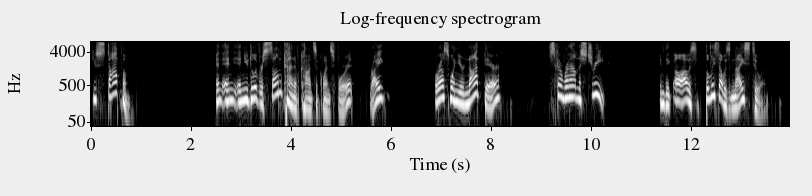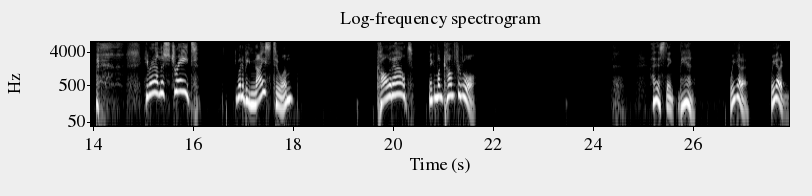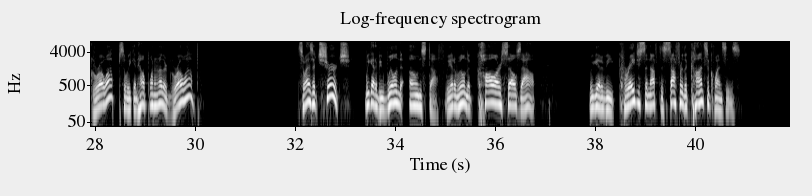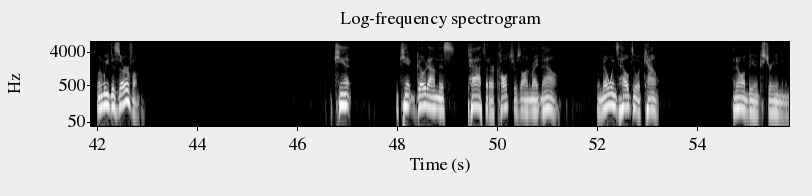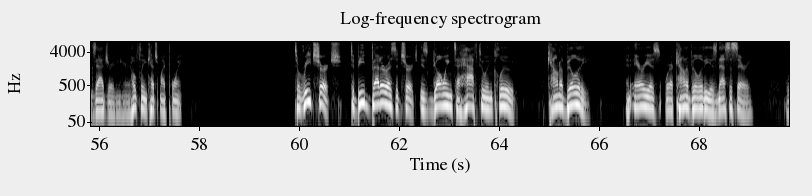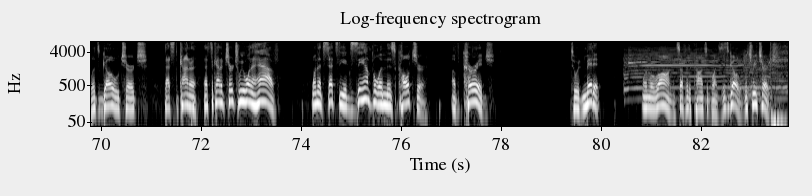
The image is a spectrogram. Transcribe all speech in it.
you stop them. And and and you deliver some kind of consequence for it, right? Or else when you're not there, just gonna run out in the street. And you think, oh, I was, but at least I was nice to him. he ran on the street. You want to be nice to him? Call it out. Make him uncomfortable. I just think, man, we gotta we gotta grow up so we can help one another grow up. So as a church, we got to be willing to own stuff. We got to be willing to call ourselves out. We got to be courageous enough to suffer the consequences when we deserve them. We can't we can't go down this path that our culture's on right now where no one's held to account. I know I'm being extreme and exaggerating here, and hopefully you catch my point. To rechurch, to be better as a church, is going to have to include accountability and areas where accountability is necessary. So let's go, church. That's the kind of that's the kind of church we want to have. One that sets the example in this culture of courage to admit it when we're wrong and suffer the consequences. Let's go. Let's rechurch.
